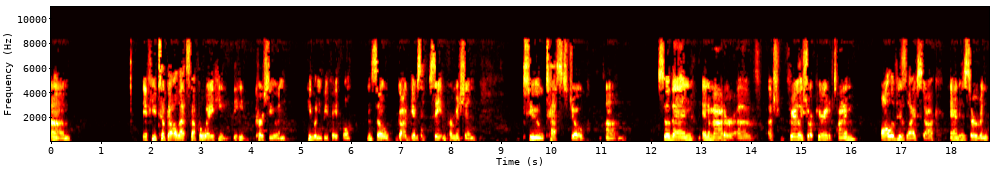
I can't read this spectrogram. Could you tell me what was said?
um, if you took all that stuff away, he, he'd curse you and he wouldn't be faithful. And so God gives Satan permission to test Job. Um, so then in a matter of a fairly short period of time, all of his livestock and his servant,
